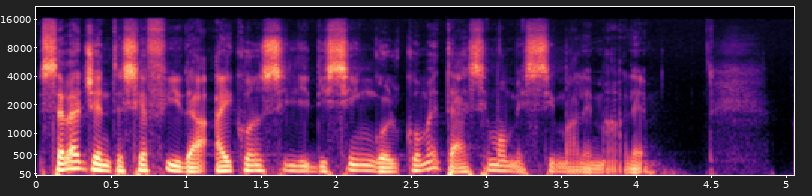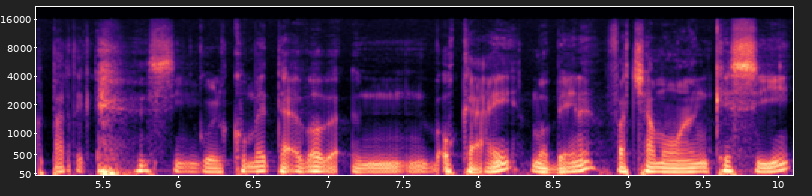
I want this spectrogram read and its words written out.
Se la gente si affida ai consigli di single come te siamo messi male male a parte che single come te, vabbè, mm, ok, va bene, facciamo anche sì.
